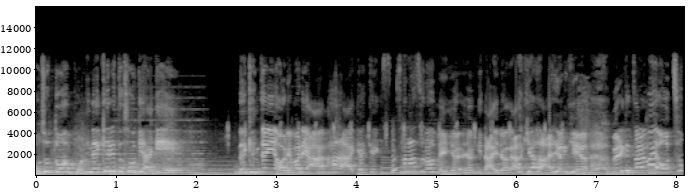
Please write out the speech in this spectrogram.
5초 동안 본인의 캐릭터 소개하기. 네 굉장히 어리버리한 악역 캐- 사랑스러운 매력이 나이력 악역 악역이에요. 왜 이렇게 짧아요 5초?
